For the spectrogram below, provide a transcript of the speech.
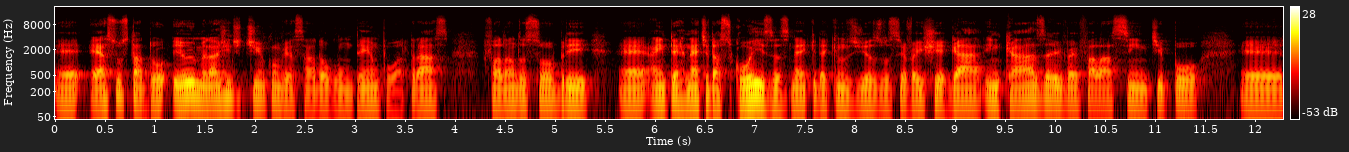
É, é assustador. Eu e o Melhor, a gente tinha conversado algum tempo atrás, falando sobre é, a internet das coisas, né? Que daqui uns dias você vai chegar em casa e vai falar assim, tipo, é,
